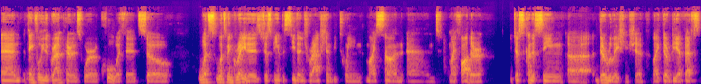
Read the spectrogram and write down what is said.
And thankfully, the grandparents were cool with it. So what's what's been great is just being able to see the interaction between my son and my father just kind of seeing uh, their relationship, like they're BFFs,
